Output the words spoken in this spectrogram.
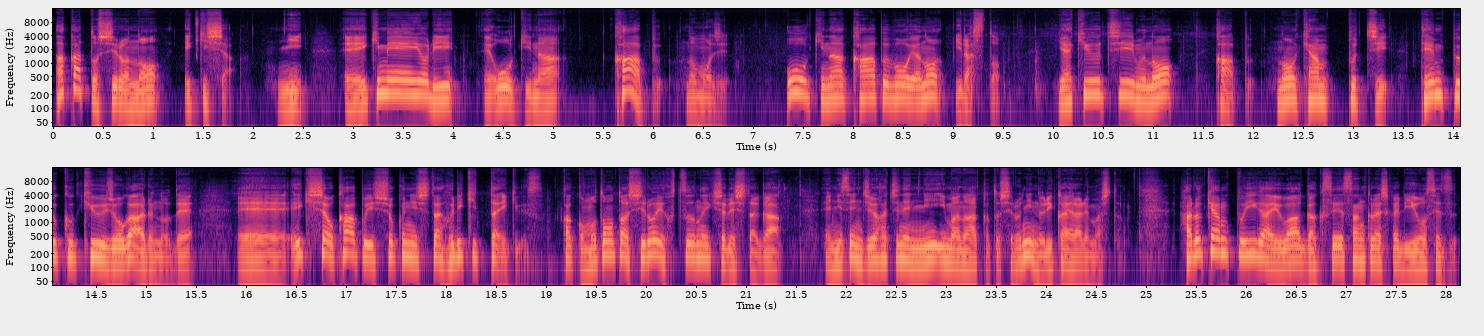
赤と白の駅舎に、えー、駅名より大きなカープの文字大きなカープ坊やのイラスト野球チームのカープのキャンプ地天福球場があるので、えー、駅舎をカープ一色にした振り切った駅です。かっこもともとは白い普通の駅舎でしたが2018年に今の赤と白に塗り替えられました。春キャンプ以外は学生さんくらいしか利用せず、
